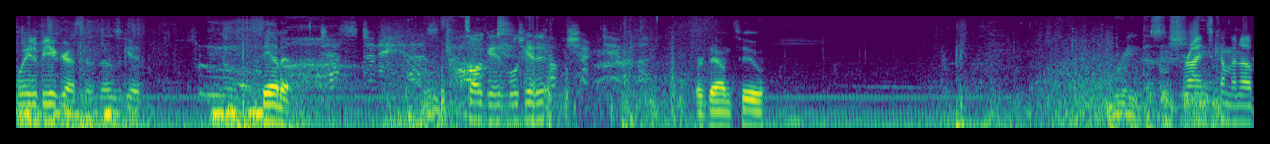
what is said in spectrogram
Way to be aggressive. That was good. Damn it. It's all good. We'll get it. We're down two. Reposition. Ryan's coming up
